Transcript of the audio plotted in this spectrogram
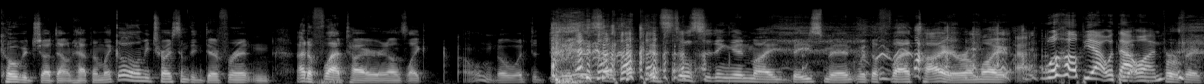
COVID shutdown happened. I'm like, oh, let me try something different. And I had a flat tire, and I was like, I don't know what to do. It's, it's still sitting in my basement with a flat tire. I'm like, ah, We'll help you out with that one. perfect,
